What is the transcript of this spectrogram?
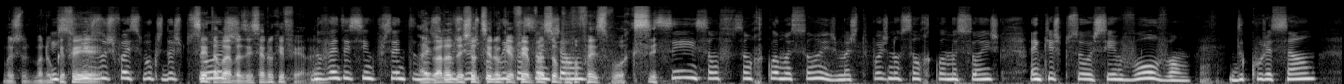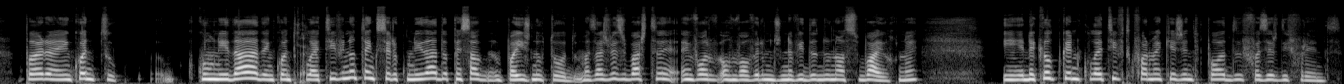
Mas, mas no E se café. vires os Facebooks das Sim, pessoas, também, mas isso é no café. Não é? 95% das Agora deixou de ser no café, passou são- para o Facebook. Sim. Sim, são, são reclamações, mas depois não são reclamações em que as pessoas se envolvam de coração para, enquanto comunidade, enquanto coletivo, e não tem que ser a comunidade a pensar no país no todo, mas às vezes basta envol- envolvermos na vida do nosso bairro, não é? E naquele pequeno coletivo, de que forma é que a gente pode fazer diferente?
